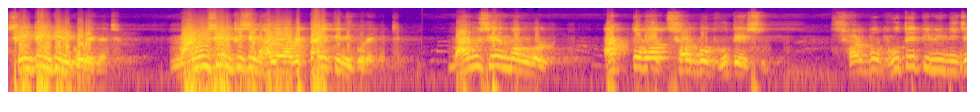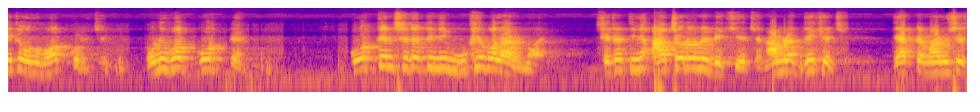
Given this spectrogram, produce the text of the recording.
সেইটাই তিনি করে গেছেন। মানুষের কিছু ভালো হবে তাই তিনি করে গেছেন। মানুষের মঙ্গল আত্মবোধ সর্বভূতে এসে সর্বভূতে তিনি নিজেকে অনুভব করেছেন, অনুভব করতেন। করতেন সেটা তিনি মুখে বলার নয়, সেটা তিনি আচরণে দেখিয়েছেন। আমরা দেখেছি যে একটা মানুষের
